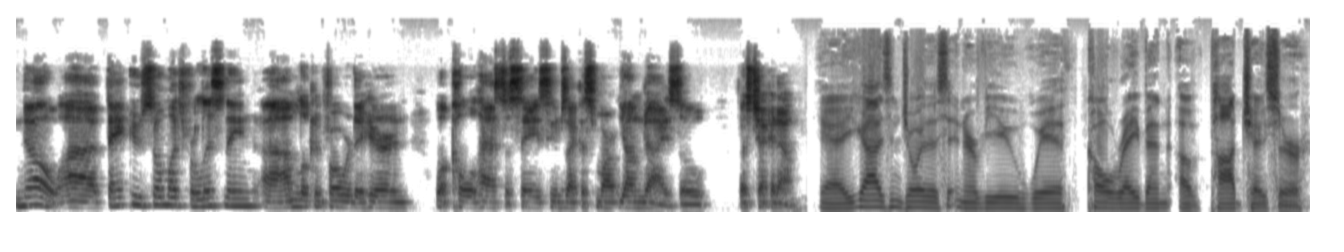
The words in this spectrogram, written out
No, uh, thank you so much for listening. Uh, I'm looking forward to hearing what Cole has to say. Seems like a smart young guy, so let's check it out. Yeah, you guys enjoy this interview with Cole Raven of Podchaser.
